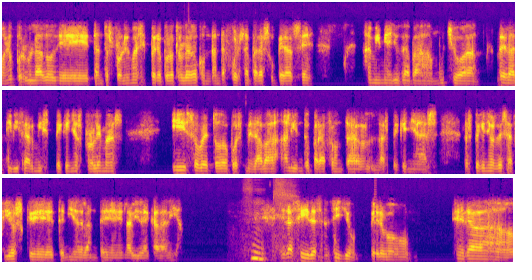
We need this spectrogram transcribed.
bueno, por un lado de tantos problemas, pero por otro lado con tanta fuerza para superarse, a mí me ayudaba mucho a relativizar mis pequeños problemas y sobre todo pues me daba aliento para afrontar las pequeñas los pequeños desafíos que tenía delante en la vida de cada día. Hmm. Era así de sencillo, pero era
